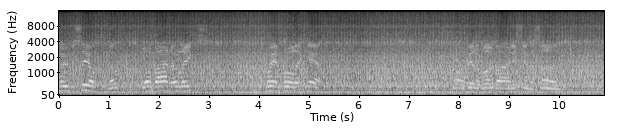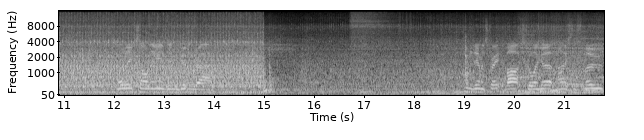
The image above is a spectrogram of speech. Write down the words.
smooth as silk. No blow by, no leaks. Go ahead and pull that cap. Not a bit of blow by and it's in the sun. No leaks on the engine, good and dry. Demonstrate the box going up nice and smooth.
